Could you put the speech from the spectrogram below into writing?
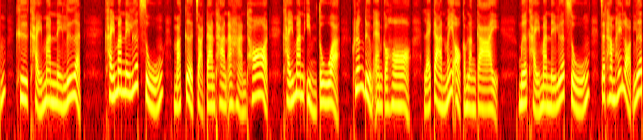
3 คือไขมันในเลือด ไขมันในเลือดสูง มักเกิดจากการทานอาหารทอด ไขมันอิ่มตัว เครื่องดื่มแอลกอฮอล์ และการไม่ออกกำลังกายเมื่อไขมันในเลือดสูง จะทำให้หลอดเลือด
